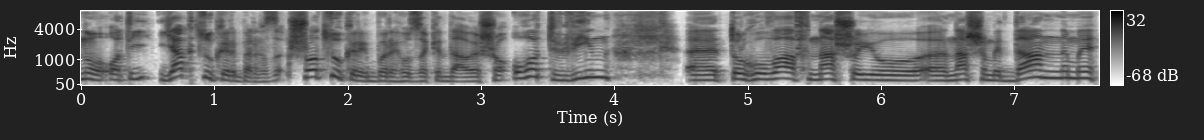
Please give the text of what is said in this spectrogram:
Ну, от як Цукерберг, що Цукербергу закидали? Що от він е, торгував нашою, е, нашими даними,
